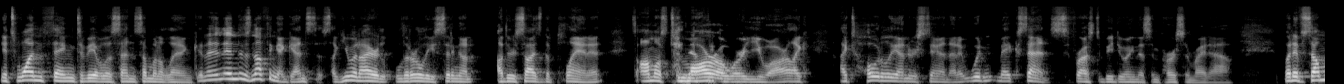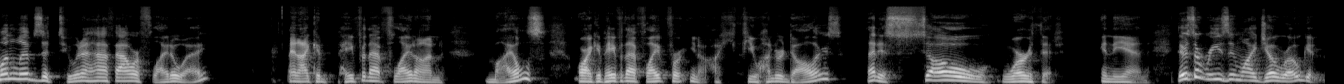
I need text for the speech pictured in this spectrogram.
it's one thing to be able to send someone a link and, and, and there's nothing against this. Like you and I are literally sitting on other sides of the planet. It's almost tomorrow where you are. Like, I totally understand that. It wouldn't make sense for us to be doing this in person right now. But if someone lives a two and a half hour flight away, and I could pay for that flight on miles, or I could pay for that flight for, you know, a few hundred dollars, that is so worth it in the end. There's a reason why Joe Rogan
